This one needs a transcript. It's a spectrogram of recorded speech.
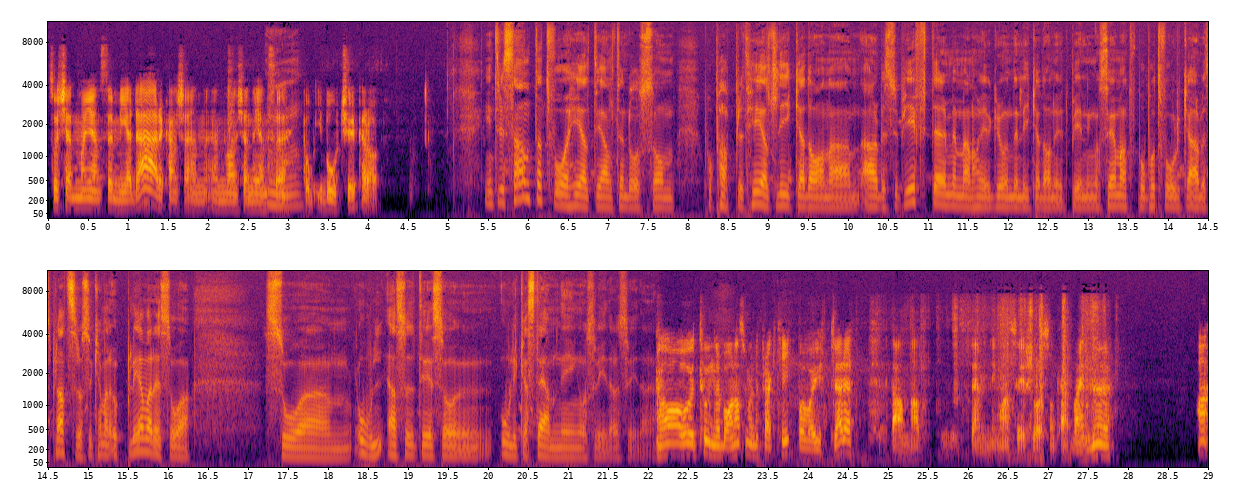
så känner man igen sig mer där kanske än, än man känner igen sig mm. på, i Botkyrka. Då. Intressanta två helt egentligen då som på pappret helt likadana arbetsuppgifter men man har i grunden likadan utbildning och ser man på, på två olika arbetsplatser och så kan man uppleva det så så, um, alltså det är så olika stämning och så vidare. Och så vidare. Ja, och tunnelbanan som under praktik på var ytterligare ett, ett annat stämning om man säger så, som kan vara ännu a,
